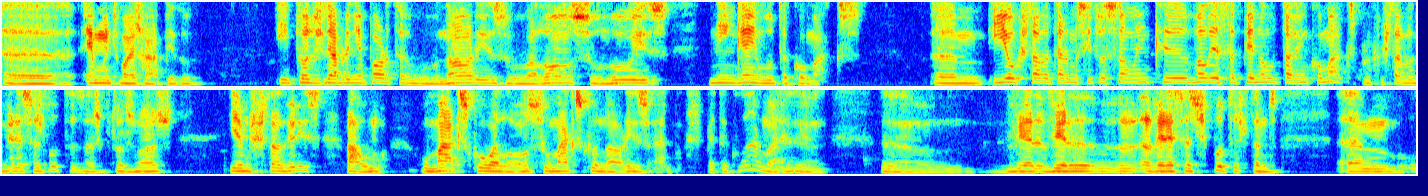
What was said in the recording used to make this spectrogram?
uh, é muito mais rápido e todos lhe abrem a porta, o Norris, o Alonso, o Luiz, ninguém luta com o Max. Um, e eu gostava de estar numa situação em que valesse a pena lutarem com o Max, porque gostava de ver essas lutas. Acho que todos nós íamos gostar de ver isso. Ah, o, o Max com o Alonso, o Max com o Norris, ah, espetacular, não é? Uh, ver, ver, ver essas disputas. Portanto, Um,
